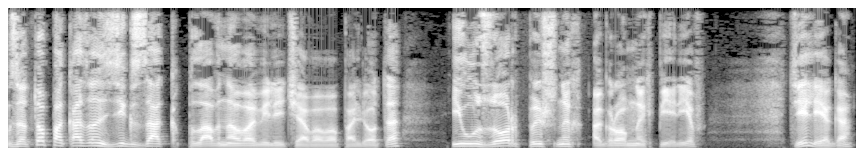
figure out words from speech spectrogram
зато показан зигзаг плавного величавого полета — и узор пышных огромных перьев. Телега,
